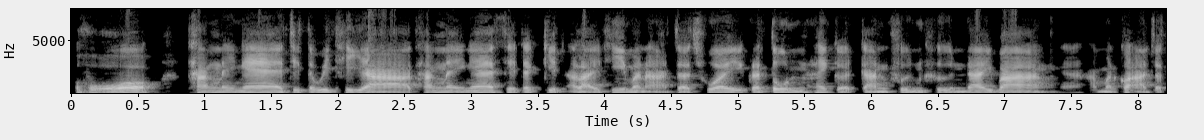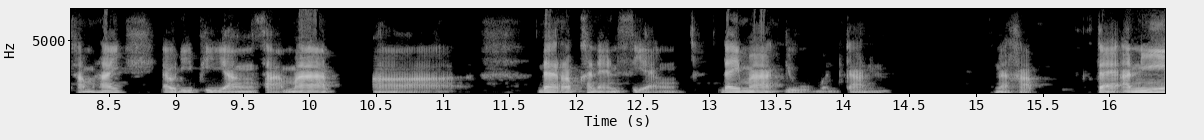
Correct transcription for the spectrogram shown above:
โอ้โห ทั้งในแง่จิตวิทยา ทั้งในแง่เศรษฐกิจอะไรที่มันอาจจะช่วยกระตุ้นให้เกิดการฟื้นคืนได้บ้างนะครับ มันก็อาจจะทำให้ LDP ยังสามารถ ได้รับคะแนนเสียงได้มากอยู่เหมือนกันนะครับ แต่อันนี้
